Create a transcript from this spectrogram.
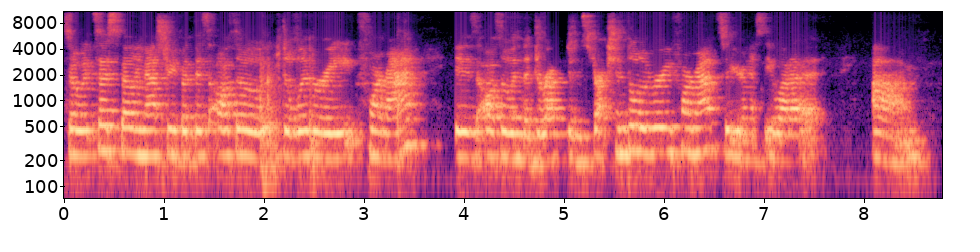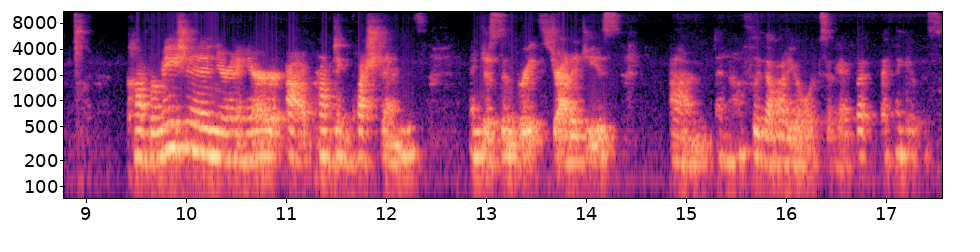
so it says spelling mastery, but this also delivery format is also in the direct instruction delivery format. So you're gonna see a lot of um, confirmation, you're gonna hear uh, prompting questions and just some great strategies. Um, and hopefully the audio works okay, but I think it was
